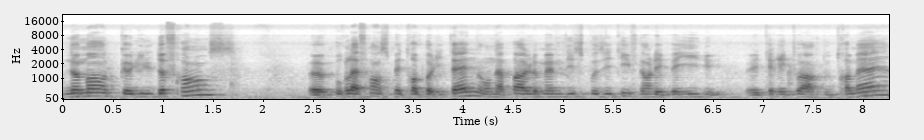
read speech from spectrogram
ne manque que l'Île-de-France. Euh, pour la France métropolitaine, on n'a pas le même dispositif dans les pays et territoires d'outre-mer.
